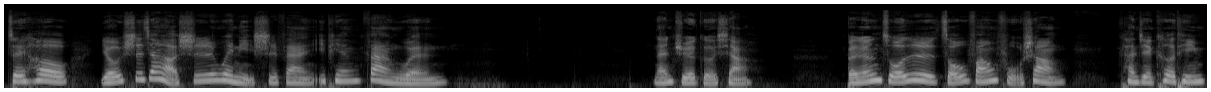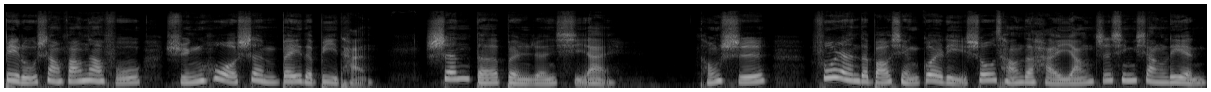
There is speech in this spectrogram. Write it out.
最后，由施佳老师为你示范一篇范文。男爵阁下，本人昨日走访府上，看见客厅壁炉上方那幅寻获圣杯的壁毯，深得本人喜爱。同时，夫人的保险柜里收藏的海洋之心项链，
